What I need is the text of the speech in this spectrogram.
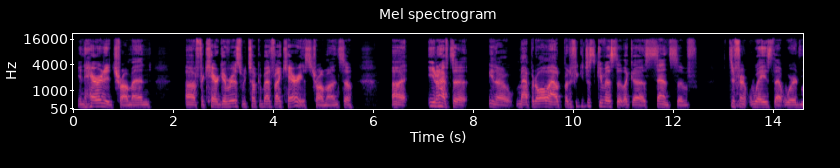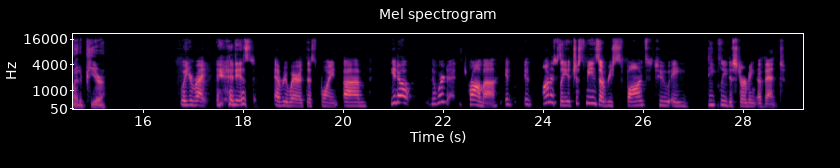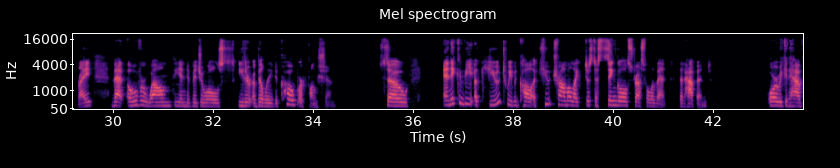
inherited trauma. And uh, for caregivers, we talk about vicarious trauma. And so Uh, you don't have to, you know, map it all out, but if you could just give us a, like a sense of different ways that word might appear. Well, you're right. It is everywhere at this point. Um, you know, the word trauma, it, it honestly, it just means a response to a deeply disturbing event, right? That overwhelmed the individual's either ability to cope or function. So, and it can be acute. We would call acute trauma like just a single stressful event that happened. Or we could have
